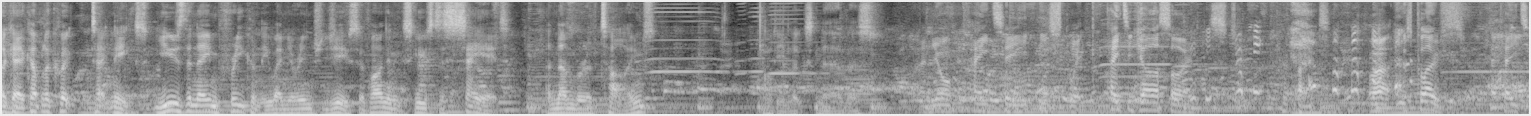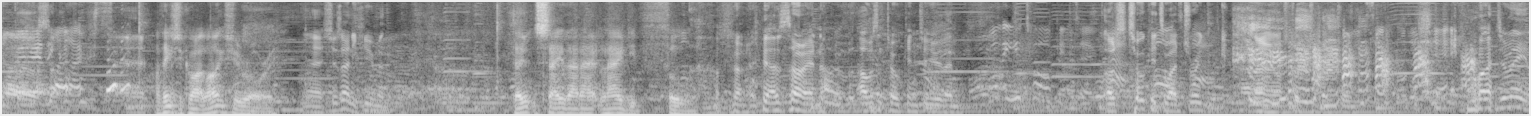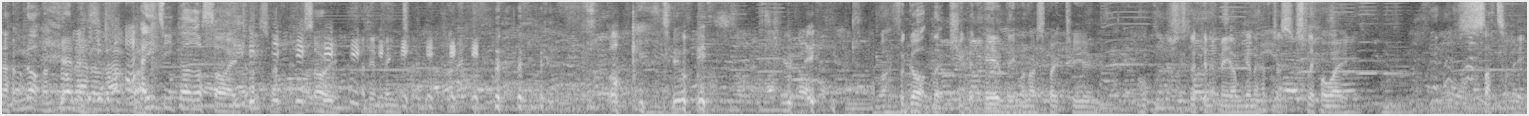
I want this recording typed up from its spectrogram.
Okay, a couple of quick techniques. Use the name frequently when you're introduced, so find an excuse to say it a number of times. God, he looks nervous. And you're Katie Eastwick. Katie Garside. Thanks. Right, it was close. Katie Garside. close. I think she quite likes you, Rory. Yeah, she's only human. Don't say that out loud, you fool. I'm sorry, no, I wasn't talking to you then. What are you talking to? I was talking to a drink. No, I was talking to a drink. What do you mean? I'm not. I'm Get out of that one. Katie Garside. Sorry, I didn't mean to. Fucking do it. I forgot that she could hear me when I spoke to you. Oh, she's looking at me. I'm going to have to slip away subtly.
